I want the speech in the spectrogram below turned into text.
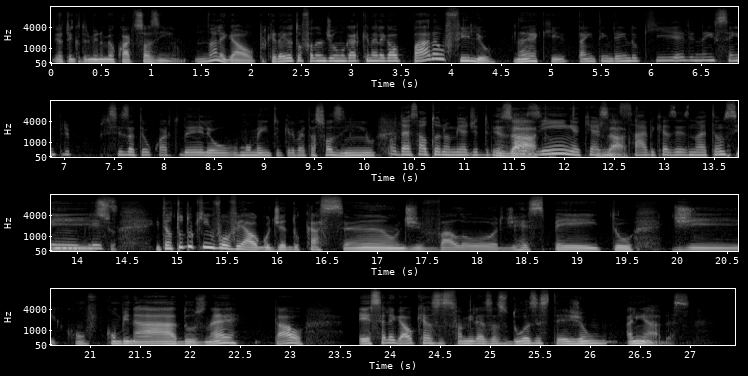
eu tenho que dormir no meu quarto sozinho. Não é legal, porque daí eu tô falando de um lugar que não é legal para o filho, né? Que tá entendendo que ele nem sempre precisa ter o quarto dele, ou o momento em que ele vai estar sozinho. Ou dessa autonomia de dormir exato, sozinho, que a exato. gente sabe que às vezes não é tão simples. Isso. Então, tudo que envolver algo de educação, de valor, de respeito, de combinados, né? Tal, esse é legal que as famílias, as duas, estejam alinhadas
